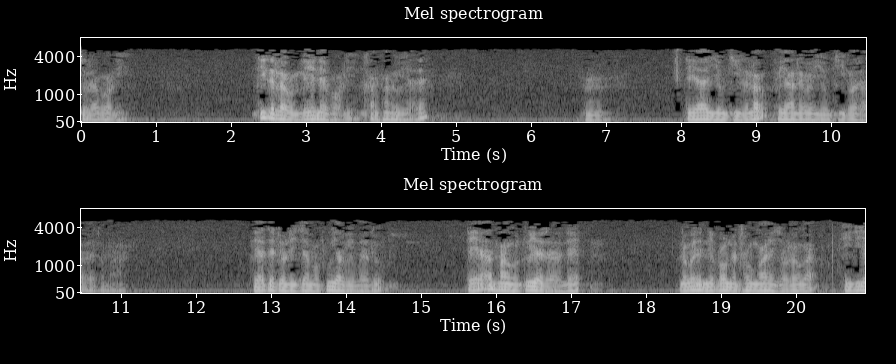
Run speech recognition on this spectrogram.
ဆိုတာပေါ့လေသိသလောက်လေးနဲ့ပေါ့လေခံခံလို့ရတယ်ဟွန်းတရားယုံကြည်သလောက်ဘုရားလည်းပဲယုံကြည်သွားတာပဲဒီမှာ ဘုရားတက်တော်လေးကြမဖူးရပြီမဲ့လို့တရားမှန်ကိုတွေ့ရတာနဲ့လောကနှစ်ပေါင်း2500ကျော်လောက်ကအိန္ဒိယ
